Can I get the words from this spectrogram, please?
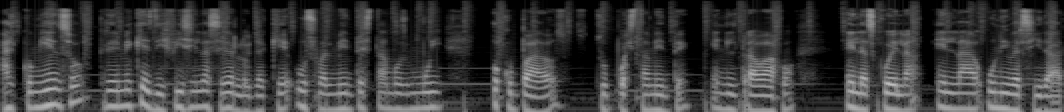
Al comienzo, créeme que es difícil hacerlo, ya que usualmente estamos muy ocupados, supuestamente, en el trabajo, en la escuela, en la universidad,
